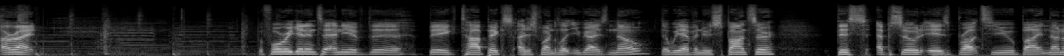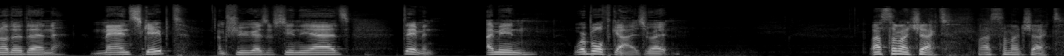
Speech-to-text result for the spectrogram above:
All right. Before we get into any of the big topics, I just wanted to let you guys know that we have a new sponsor. This episode is brought to you by none other than Manscaped. I'm sure you guys have seen the ads. Damon, I mean, we're both guys, right? Last time I checked. Last time I checked.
